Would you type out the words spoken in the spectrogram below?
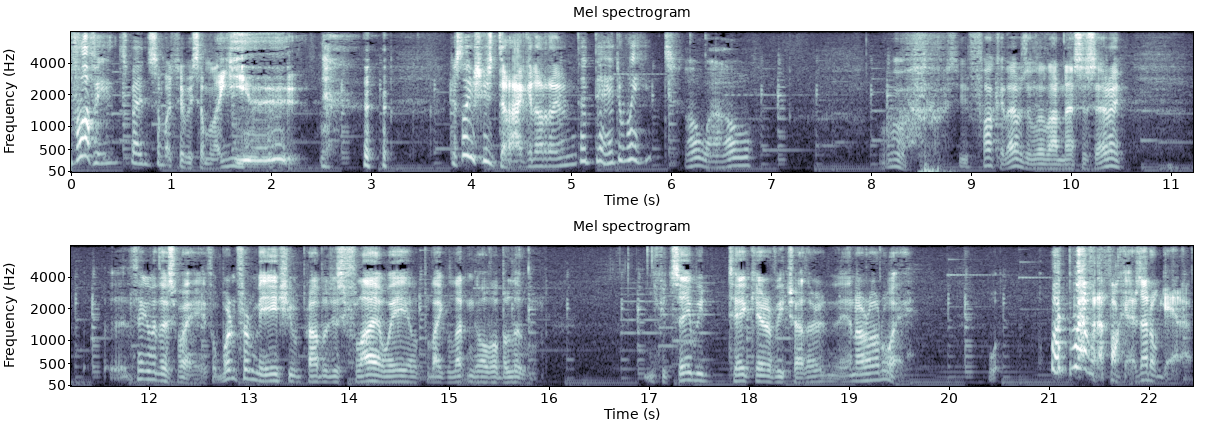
fluffy spends so much time with someone like you. it's like she's dragging around a dead weight. Oh wow. Oh, see, fuck it, that was a little unnecessary. Think of it this way: if it weren't for me, she would probably just fly away like letting go of a balloon. You could say we take care of each other in our own way. What? Whatever the fuck it is, I don't get it.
